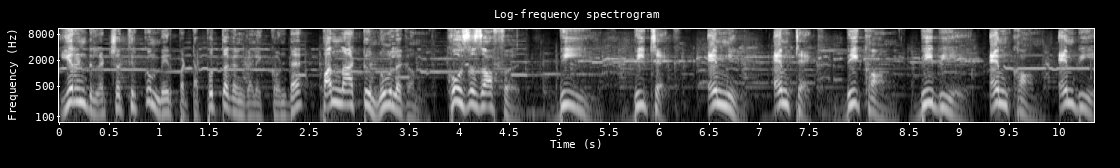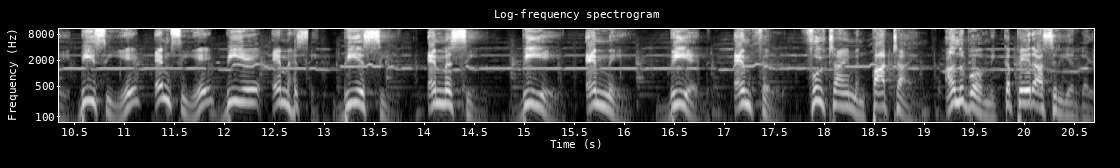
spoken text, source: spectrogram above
இரண்டு லட்சத்திற்கும் மேற்பட்ட புத்தகங்களை கொண்ட பன்னாட்டு நூலகம். Courses offer B BTech ME MTech BCom BBA MCom MBA BCA MCA BA MSc BSc MSc BA MA BEd MPhil full time and part time அனுபவமிக்க பேராசிரியர்கள்.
